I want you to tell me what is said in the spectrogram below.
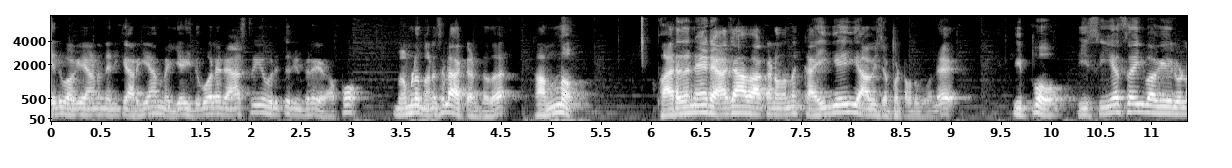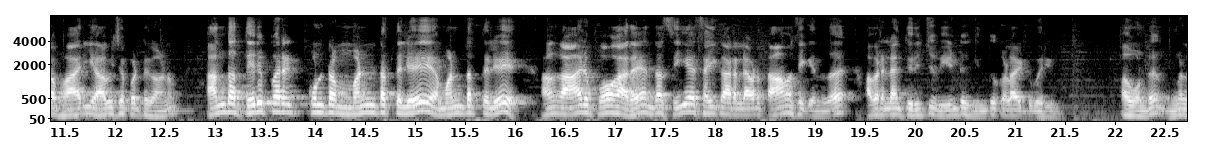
ഏത് വകയാണെന്ന് എനിക്ക് അറിയാൻ വയ്യ. ഇതുപോലെ രാഷ്ട്രീയ ഒരുത്തരും ഇവരെ അപ്പോൾ നമ്മൾ മനസ്സിലാക്കേണ്ടത് അന്ന് ഭരതനെ രാജാവാക്കണമെന്ന് കൈകേയി ആവശ്യപ്പെട്ടതുപോലെ ഇപ്പോൾ ഈ സി എസ് ഐ വകയിലുള്ള ഭാര്യ ആവശ്യപ്പെട്ട് കാണും. അന്ത തിരുപ്പരക്കുണ്ട മണ്ഡത്തിൽ മണ്ഡത്തിൽ അങ്ങ് ആര് പോകാതെ എന്താ സി എസ് ഐക്കാരെല്ലാം അവിടെ താമസിക്കുന്നത്? അവരെല്ലാം തിരിച്ച് വീണ്ടും ഹിന്ദുക്കളായിട്ട് വരും. അതുകൊണ്ട് നിങ്ങൾ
